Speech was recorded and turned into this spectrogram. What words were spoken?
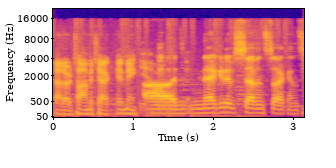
Shadow, timer check. Hit me. Uh, negative seven seconds.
